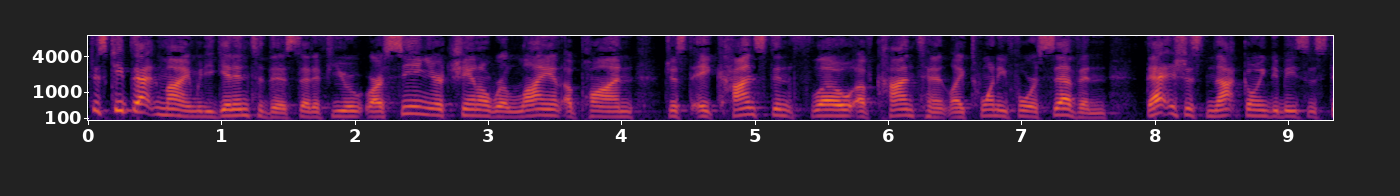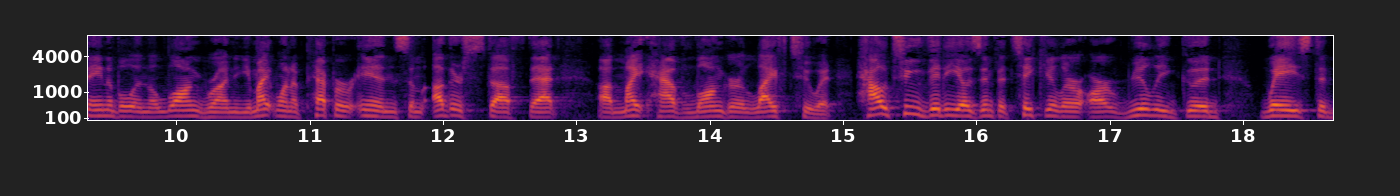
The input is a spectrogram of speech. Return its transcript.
just keep that in mind when you get into this that if you are seeing your channel reliant upon just a constant flow of content like 24 7, that is just not going to be sustainable in the long run. And you might want to pepper in some other stuff that uh, might have longer life to it. How to videos, in particular, are really good ways to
